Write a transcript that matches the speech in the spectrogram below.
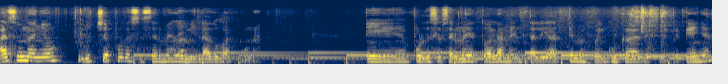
Hace un año luché por deshacerme de mi lado vacuna, eh, por deshacerme de toda la mentalidad que me fue inculcada desde pequeña.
